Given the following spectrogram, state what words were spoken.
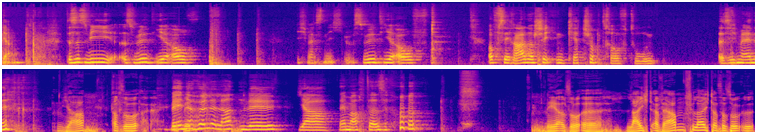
ja. Das ist wie, es würdet ihr auf, ich weiß nicht, es würdet ihr auf, auf Serrano schicken, Ketchup drauf tun. Also ich meine, Ja, also wer in der Hölle landen will, ja, der macht das. Nee, also äh, leicht erwärmen vielleicht, dass er so, äh,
